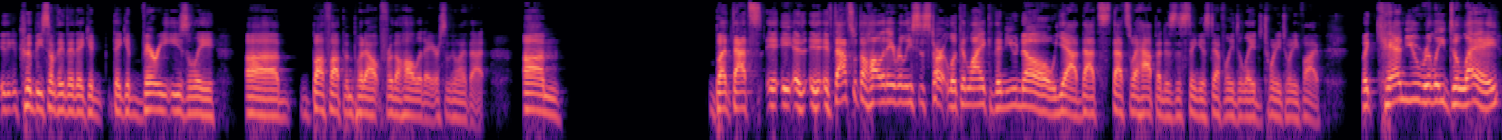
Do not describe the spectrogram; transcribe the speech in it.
It, it could be something that they could they could very easily uh, buff up and put out for the holiday or something like that. Um, but that's if that's what the holiday releases start looking like, then you know, yeah, that's that's what happened. Is this thing is definitely delayed to 2025. But can you really delay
